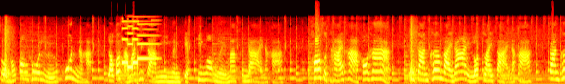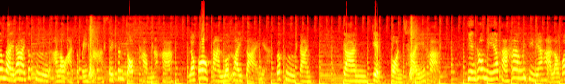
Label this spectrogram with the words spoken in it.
ส่วนของกองทุนหรือหุ้นนะคะเราก็สามารถที่จะมีเงินเก็บที่งอกเงยมากขึ้นได้นะคะ ข้อสุดท้ายค่ะข้อ 5 คือการเพิ่มรายได้ลดรายจ่ายนะคะ การเพิ่มรายได้ก็คือเราอาจจะไปหา second job ทำนะคะ แล้วก็การลดรายจ่ายเนี่ยก็คือการ การเก็บก่อนใช้ค่ะ เพียงเท่านี้ค่ะ5วิธีนี้ค่ะ เราก็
